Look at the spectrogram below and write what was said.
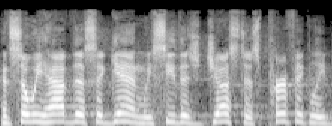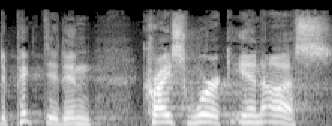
And so we have this again. We see this justice perfectly depicted in Christ's work in us.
